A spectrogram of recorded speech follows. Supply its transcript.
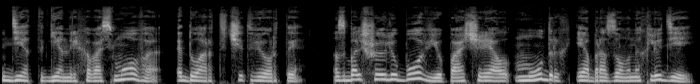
Дед Генриха VIII, Эдуард IV, с большой любовью поощрял мудрых и образованных людей,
